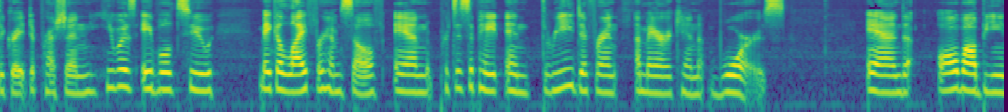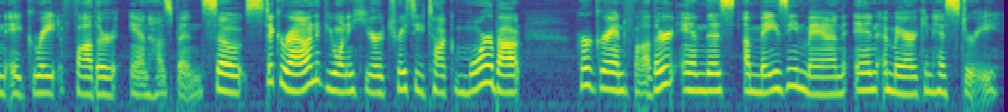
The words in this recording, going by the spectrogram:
the Great Depression, he was able to make a life for himself and participate in three different American wars. And all while being a great father and husband. So stick around if you want to hear Tracy talk more about her grandfather and this amazing man in American history.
